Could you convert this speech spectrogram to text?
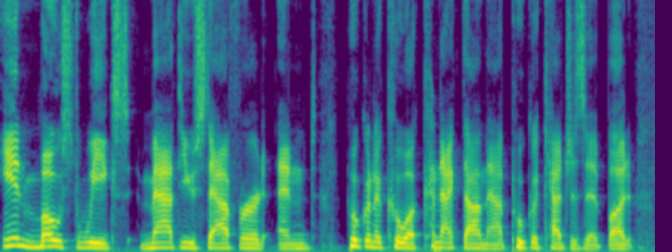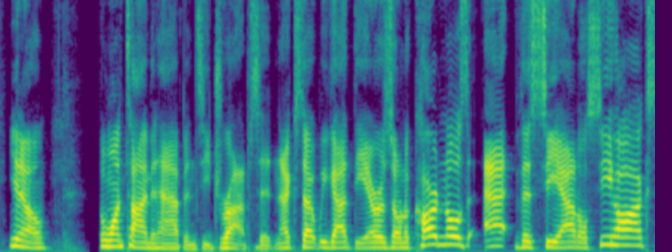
in most weeks, Matthew Stafford and Puka Nacua connect on that. Puka catches it. But, you know, the one time it happens, he drops it. Next up, we got the Arizona Cardinals at the Seattle Seahawks.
